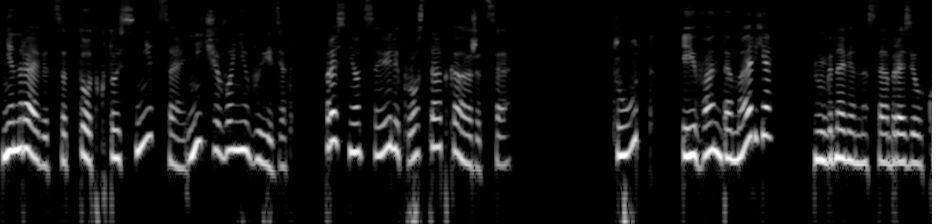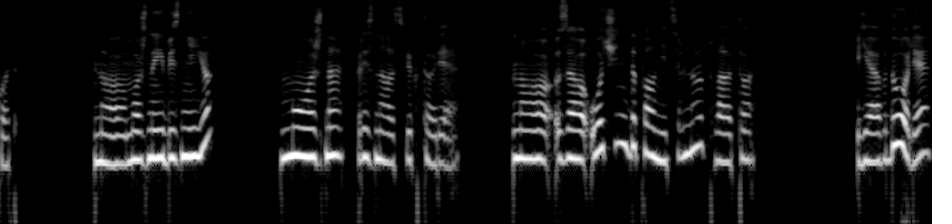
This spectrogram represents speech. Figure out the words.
не нравится тот, кто снится, ничего не выйдет. Проснется или просто откажется». «Тут Иван да Марья?» — мгновенно сообразил кот. «Но можно и без нее? «Можно», — призналась Виктория. «Но за очень дополнительную плату». «Я в доле»,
